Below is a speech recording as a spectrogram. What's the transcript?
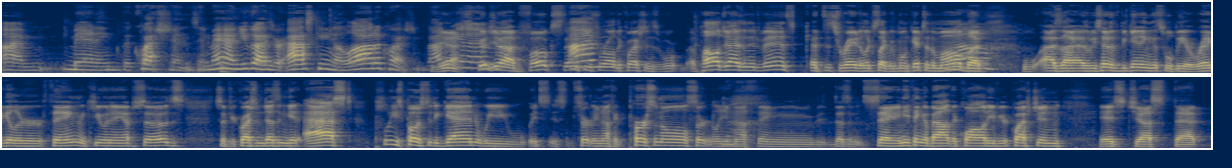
I'm manning the questions, and man, you guys are asking a lot of questions. I'm yes, gonna, good job, folks. Thank you for all the questions. We're, apologize in advance. At this rate, it looks like we won't get to them all. No. But as I as we said at the beginning, this will be a regular thing, the Q and A episodes. So if your question doesn't get asked, please post it again. We it's, it's certainly nothing personal. Certainly nothing. Doesn't say anything about the quality of your question. It's just that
